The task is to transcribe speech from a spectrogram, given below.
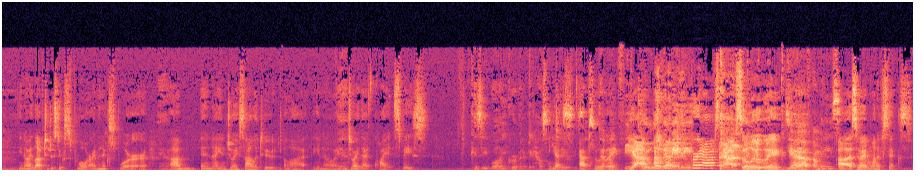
Mm-hmm. You know, I love to just explore. I'm an explorer. Um, and I enjoy solitude a lot. You know, I yeah. enjoy that quiet space. Because you, well, you grew up in a big household yes, too. So absolutely. yeah, a little bit maybe. Perhaps, absolutely. yeah. how many? Uh, so I'm one of six.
